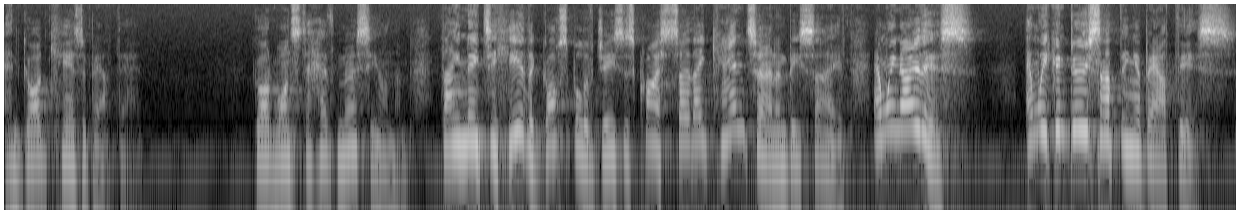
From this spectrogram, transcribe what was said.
And God cares about that. God wants to have mercy on them. They need to hear the gospel of Jesus Christ so they can turn and be saved. And we know this. And we can do something about this.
